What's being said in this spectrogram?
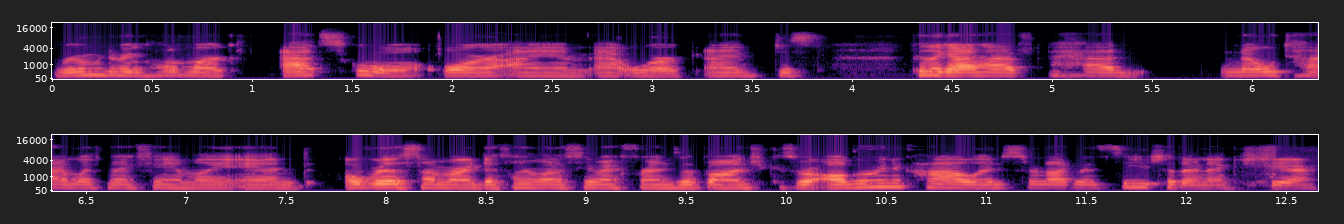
room doing homework at school, or I am at work. I just feel like I have had no time with my family. And over the summer, I definitely want to see my friends a bunch because we're all going to college. So we're not going to see each other next year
